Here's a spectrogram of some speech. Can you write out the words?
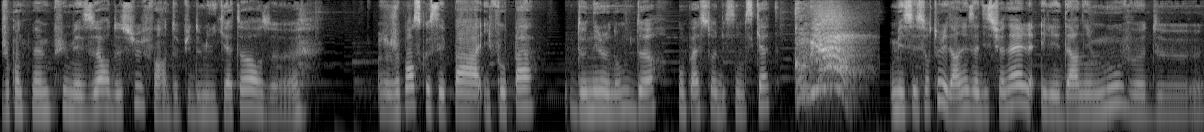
je compte même plus mes heures dessus. Enfin depuis 2014, euh, je pense que c'est pas, il faut pas donner le nombre d'heures qu'on passe sur les Sims 4. Combien? Mais c'est surtout les derniers additionnels et les derniers moves de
